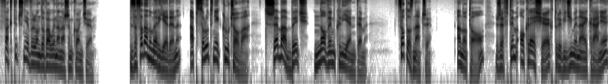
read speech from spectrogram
faktycznie wylądowały na naszym koncie? Zasada numer jeden, absolutnie kluczowa. Trzeba być nowym klientem. Co to znaczy? Ano to, że w tym okresie, który widzimy na ekranie,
